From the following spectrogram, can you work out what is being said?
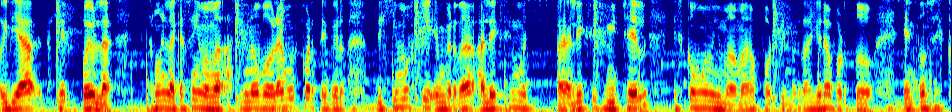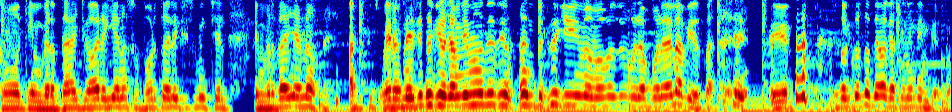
hoy día, que Puebla, estamos en la casa de mi mamá, así que no puedo hablar muy fuerte, pero dijimos que en verdad Alexis, Alexis Michelle es como mi mamá, porque en verdad llora por todo. Entonces como que en verdad yo ahora ya no soporto a Alexis Michelle, en verdad ya no. Así, pero necesito que lo cambiemos de tema antes de que mi mamá pase por afuera de la pieza. Eh, son cosas de vacaciones de invierno.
